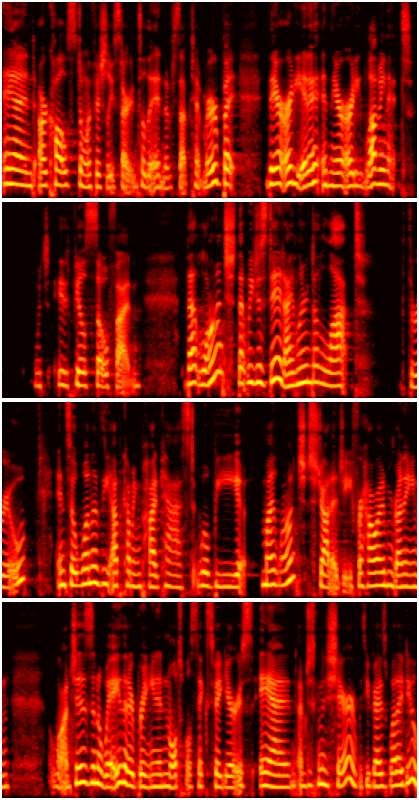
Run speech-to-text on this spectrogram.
And our calls don't officially start until the end of September, but they're already in it and they're already loving it, which it feels so fun. That launch that we just did, I learned a lot through. And so one of the upcoming podcasts will be my launch strategy for how I'm running launches in a way that are bringing in multiple six figures. And I'm just going to share with you guys what I do,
